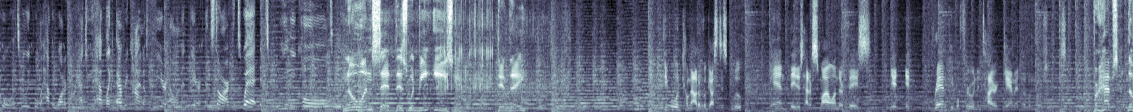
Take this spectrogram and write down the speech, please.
cool. It's really cool to have the water coming at you. You have like every kind of fear element there. It's dark, it's wet, it's really cold. No one said this would be easy, did they? People would come out of Augustus Gloop and they just had a smile on their face. It, it ran people through an entire gamut of emotions. Perhaps the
